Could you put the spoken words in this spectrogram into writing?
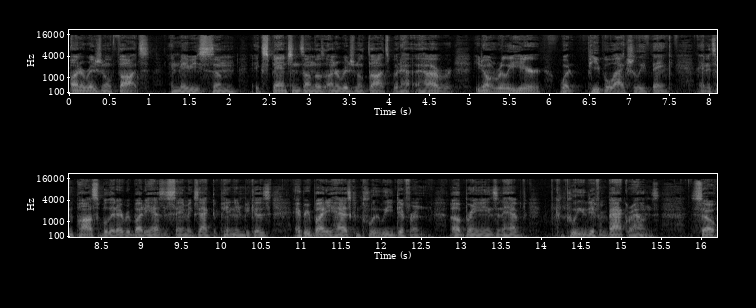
unoriginal thoughts and maybe some expansions on those unoriginal thoughts. But however, you don't really hear what people actually think. And it's impossible that everybody has the same exact opinion because everybody has completely different upbringings and have completely different backgrounds. So,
